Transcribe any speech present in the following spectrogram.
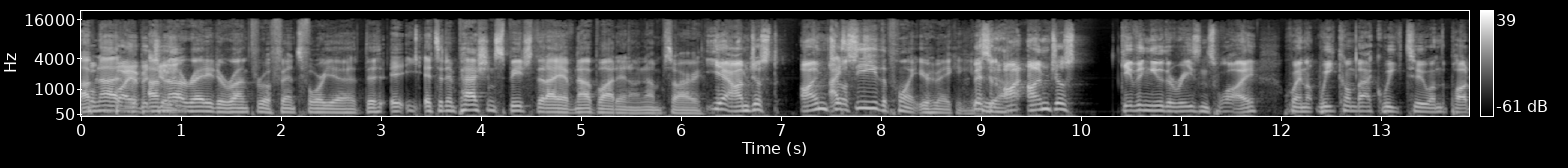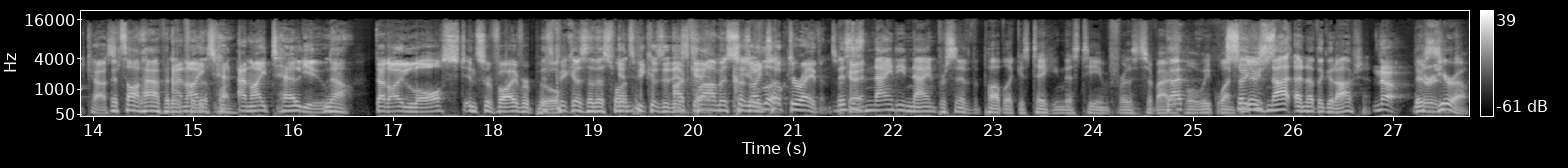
I'm not. I'm not ready to run through a fence for you. It's an impassioned speech that I have not bought in on. I'm sorry. Yeah, I'm just. I'm just. I see the point you're making. Here. Listen, yeah. I, am just giving you the reasons why when we come back week two on the podcast. It's not happening. And I te- and I tell you no. That I lost in Survivor Pool. It's because of this one. It's because of this I game. promise Because I took the Ravens. Okay? This is ninety nine percent of the public is taking this team for the Survivor that, Pool Week One. So there's not another good option. No, there's there 0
